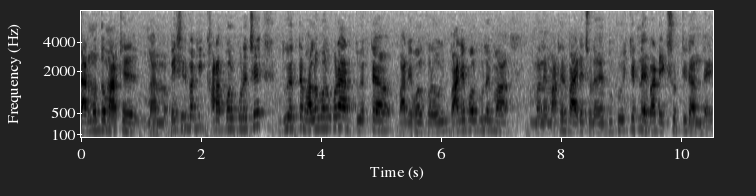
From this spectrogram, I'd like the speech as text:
তার মধ্যে মার খেয়ে বেশিরভাগই খারাপ বল করেছে। দু একটা ভালো বল করে আর দু একটা বাজে বল করে। ওই বাজে বলগুলোই মা মানে মাঠের বাইরে চলে যায়। দুটো উইকেট নেয় বাট একষট্টি রান দেয়।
